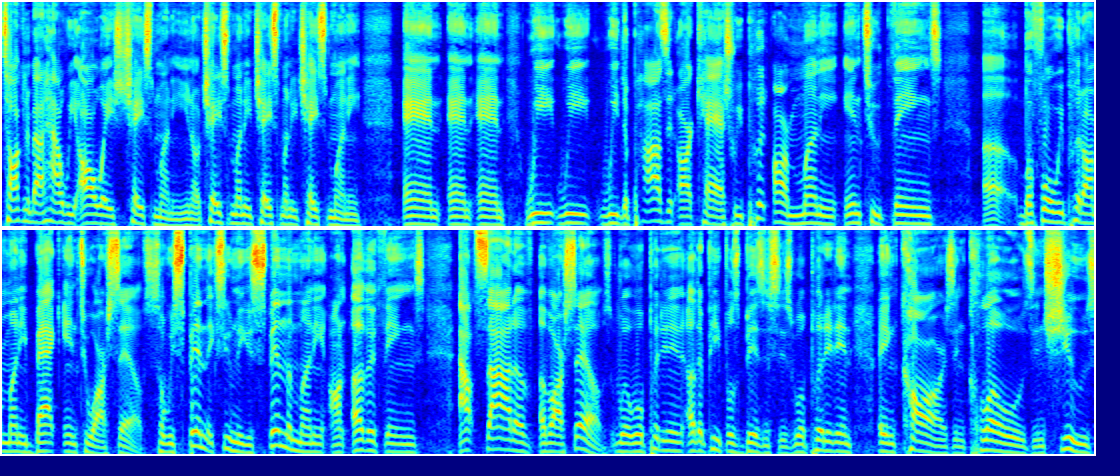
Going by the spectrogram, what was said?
talking about how we always chase money. You know, chase money, chase money, chase money, and and and we we we deposit our cash. We put our money into things uh, before we put our money back into ourselves. So we spend, excuse me, you spend the money on other things outside of, of ourselves. We'll, we'll put it in other people's businesses. We'll put it in, in cars and clothes and shoes,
